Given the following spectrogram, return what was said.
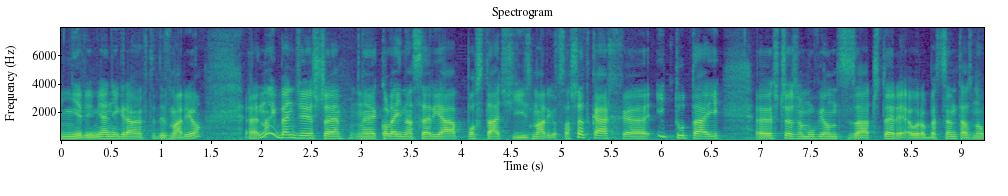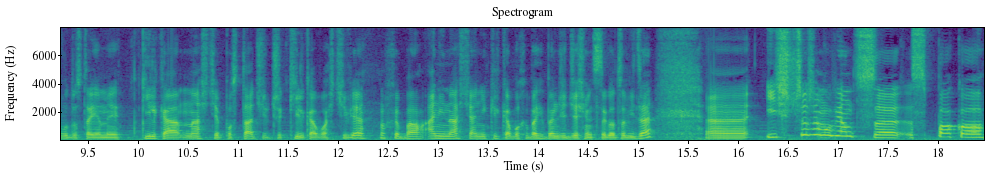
nie wiem, ja nie grałem wtedy w Mario. E, no i będzie jeszcze e, kolejna seria postaci z Mario w saszetkach e, i tutaj, e, szczerze mówiąc, za 4 euro bez centa znowu dostajemy kilkanaście postaci, czy kilka właściwie, no chyba ani naście, ani kilka, bo chyba ich będzie 10 z tego co widzę. E, I szczerze mówiąc, e, spoko.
